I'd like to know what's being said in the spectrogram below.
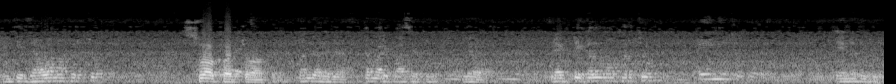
અહીંથી જવાનો ખર્ચો? સ્વ ખર્ચો આપે. પંદર હજાર. તમારી પાસેથી લેવા પ્રેક્ટિકલનો ખર્ચો? એ નથી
